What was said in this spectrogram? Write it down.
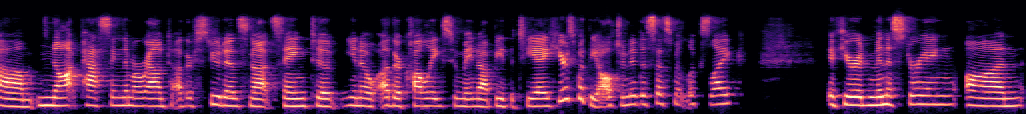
um, not passing them around to other students, not saying to, you know, other colleagues who may not be the TA, here's what the alternate assessment looks like. If you're administering on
